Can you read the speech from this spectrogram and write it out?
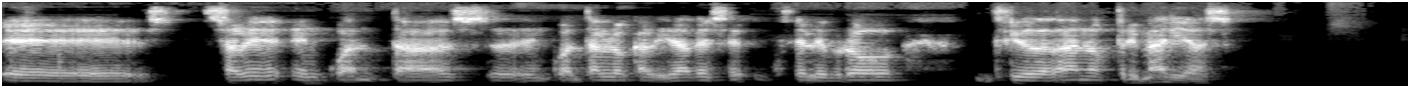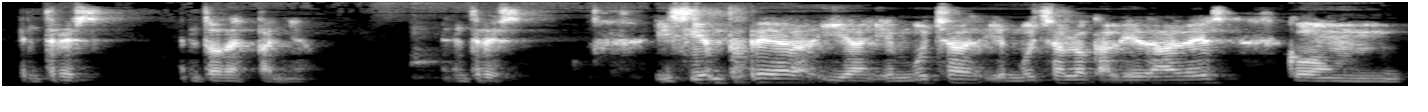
eh, ¿Sabes en cuántas, en cuántas localidades se celebró Ciudadanos primarias? En tres, en toda España en tres. Y siempre, y en muchas, y en muchas localidades con,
